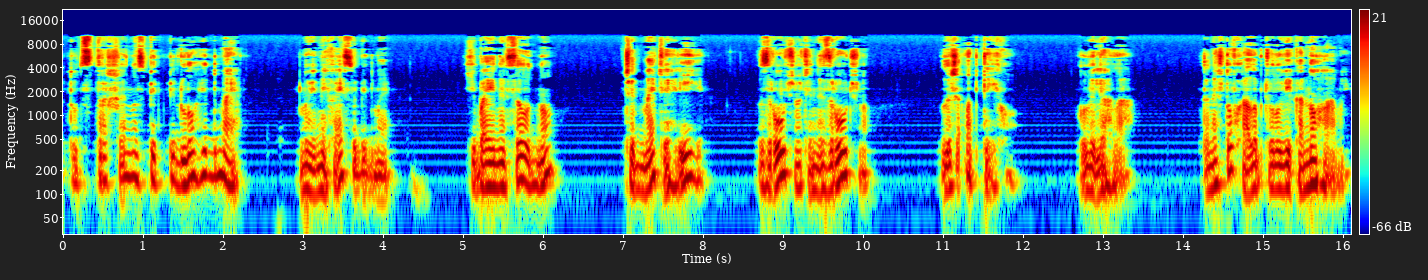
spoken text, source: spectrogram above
Тут страшенно з-під підлоги дме. Ну і нехай собі дме. Хіба й не все одно? Чи дме, чи гріє, зручно чи незручно, лежала б тихо, коли лягла, та не штовхала б чоловіка ногами.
